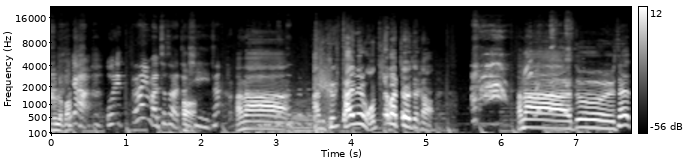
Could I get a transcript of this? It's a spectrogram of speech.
눌러봐. 야 우리 타임 맞춰서 하자. 어. 시작. 하나 아니 그렇게 타이밍을 어떻게 맞춰요 제가? 하나 둘 셋.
